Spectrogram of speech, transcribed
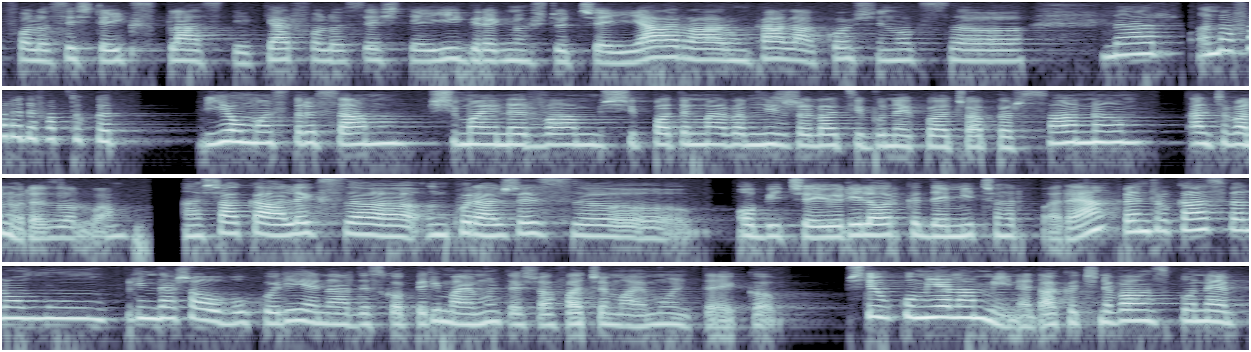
folosește X plastic, iar folosește Y nu știu ce, iar arunca la coș în loc să... Dar în afară de faptul că eu mă stresam și mă enervam și poate nu mai aveam nici relații bune cu acea persoană, altceva nu rezolvam. Așa că aleg să încurajez uh, obiceiurile, oricât de mici ar părea, pentru că astfel omul prinde așa o bucurie în a descoperi mai multe și a face mai multe, că știu cum e la mine. Dacă cineva îmi spune,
